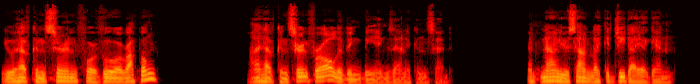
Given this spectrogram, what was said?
You have concern for Vua Rapung? I have concern for all living beings, Anakin said. And now you sound like a Jedi again,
